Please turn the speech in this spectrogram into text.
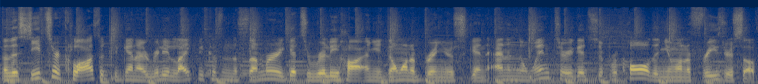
Now the seats are cloth, which again I really like because in the summer it gets really hot and you don't want to burn your skin. And in the winter it gets super cold and you want to freeze yourself.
